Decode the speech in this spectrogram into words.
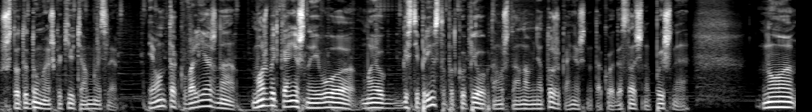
что ты думаешь, какие у тебя мысли? И он так вальяжно... Может быть, конечно, его мое гостеприимство подкупило, потому что оно у меня тоже, конечно, такое достаточно пышное. Но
